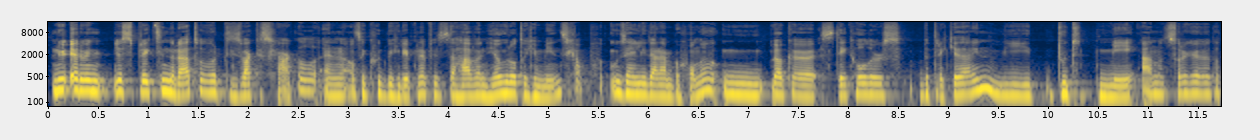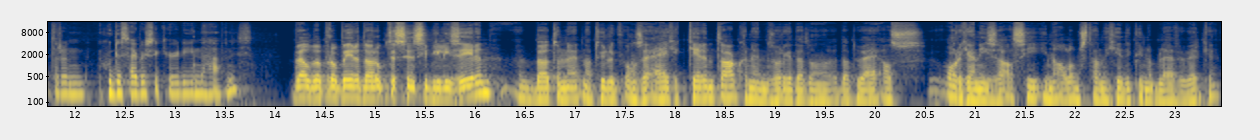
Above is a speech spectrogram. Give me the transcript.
Nu, Erwin, je spreekt inderdaad over die zwakke schakel. En als ik goed begrepen heb, is de haven een heel grote gemeenschap. Hoe zijn jullie daaraan begonnen? Welke stakeholders betrek je daarin? Wie doet mee aan het zorgen dat er een goede cybersecurity in de haven is? Wel, we proberen daar ook te sensibiliseren. Buiten natuurlijk onze eigen kerntaken en zorgen dat, dat wij als organisatie in alle omstandigheden kunnen blijven werken.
